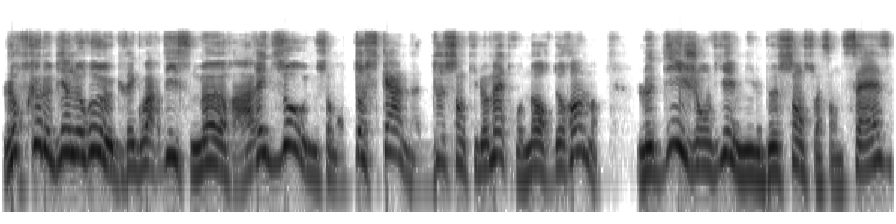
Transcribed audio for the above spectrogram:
Lorsque le bienheureux Grégoire X meurt à Arezzo, nous sommes en Toscane, à 200 km au nord de Rome, le 10 janvier 1276,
